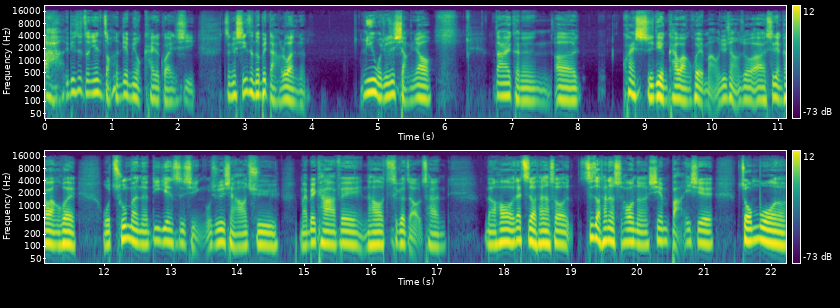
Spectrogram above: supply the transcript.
啊，一定是今天早餐店没有开的关系，整个行程都被打乱了。因为我就是想要，大概可能呃。快十点开完会嘛，我就想说啊，十点开完会，我出门的第一件事情，我就是想要去买杯咖啡，然后吃个早餐，然后在吃早餐的时候，吃早餐的时候呢，先把一些周末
